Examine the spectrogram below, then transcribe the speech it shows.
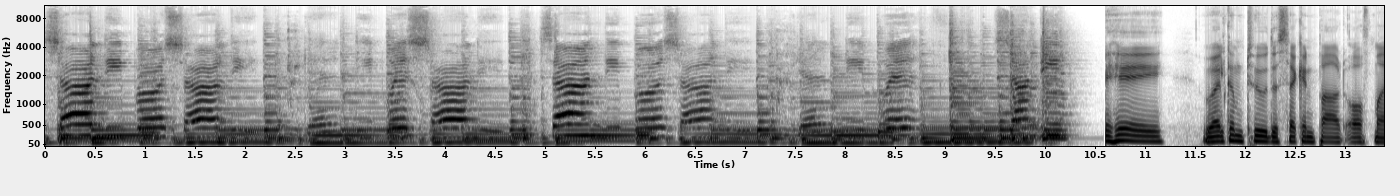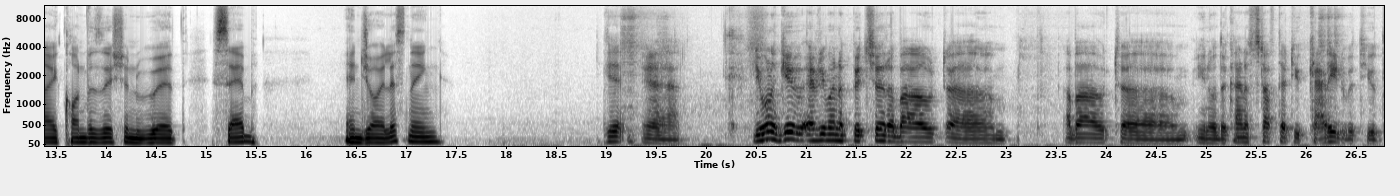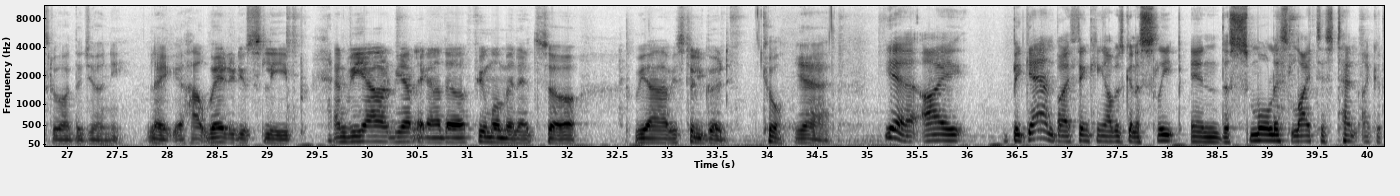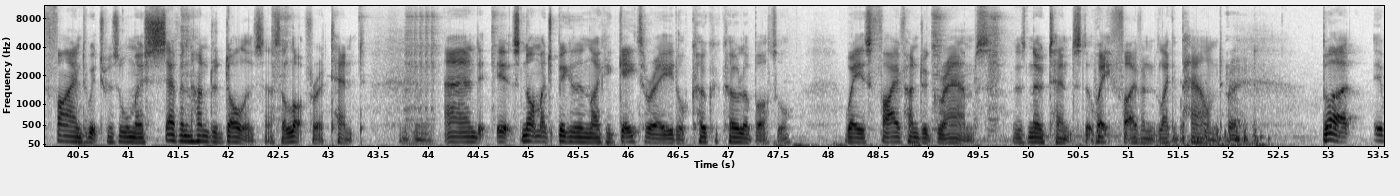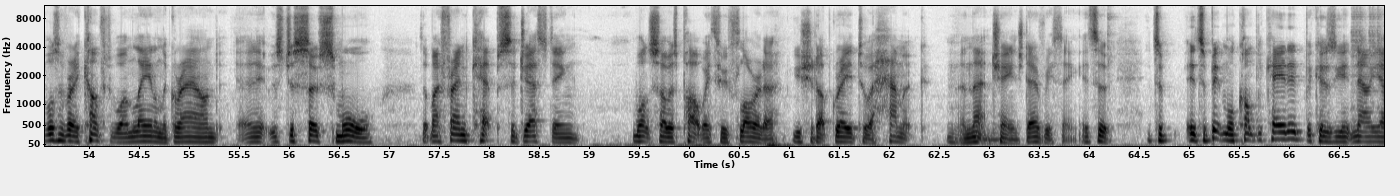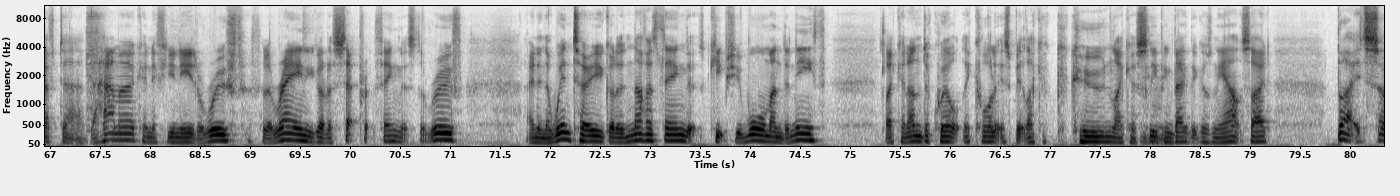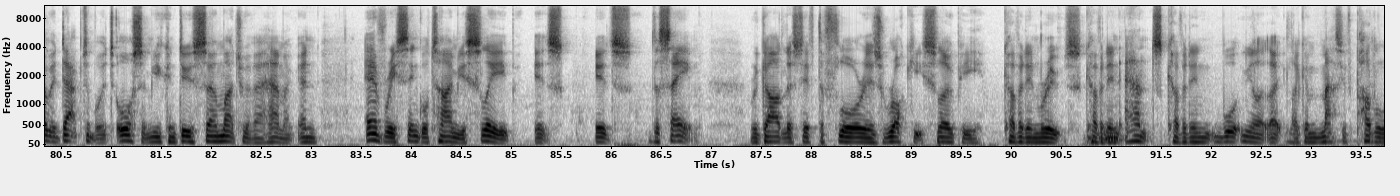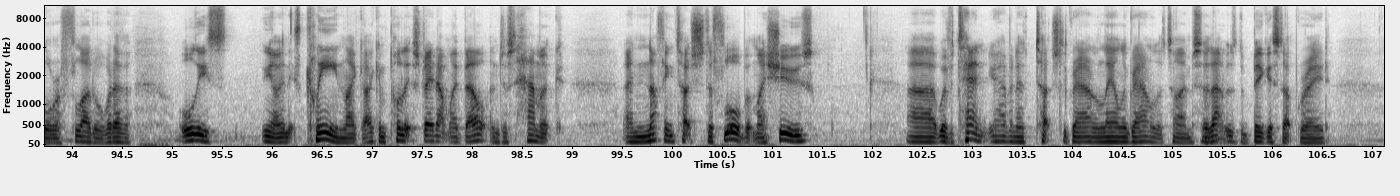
Sandeep, oh Sandeep, getting deep with Sandeep. Sandeep, oh Sandeep, getting deep with Sandeep. Hey, hey, welcome to the second part of my conversation with Seb. Enjoy listening. Yeah. yeah. Do you want to give everyone a picture about um, about um, you know the kind of stuff that you carried with you throughout the journey? Like how where did you sleep? And we are we have like another few more minutes, so we are we're still good. Cool. Yeah. Yeah, I began by thinking I was going to sleep in the smallest, lightest tent I could find, which was almost seven hundred dollars. That's a lot for a tent, Mm-hmm. and it's not much bigger than like a Gatorade or Coca Cola bottle. Weighs five hundred grams. There's no tents that weigh five hundred like a pound. Right. but it wasn't very comfortable. I'm laying on the ground, and it was just so small that my friend kept suggesting, once I was partway through Florida, you should upgrade to a hammock, and that mm-hmm. changed everything. It's a, it's a, it's a bit more complicated because you, now you have to have the hammock, and if you need a roof for the rain, you've got a separate thing that's the roof, and in the winter you've got another thing that keeps you warm underneath. It's like an underquilt they call it. It's a bit like a cocoon, like a mm-hmm. sleeping bag that goes on the outside but it's so adaptable. It's awesome. You can do so much with a hammock, and every single time you sleep, it's it's the same, regardless if the floor is rocky, slopey, covered in roots, covered in ants, covered in you know like like a massive puddle or a flood or whatever. All these you know, and it's clean. Like I can pull it straight out my belt and just hammock, and nothing touches the floor but my shoes. Uh, with a tent, you're having to touch the ground and lay on the ground all the time. So that was the biggest upgrade.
